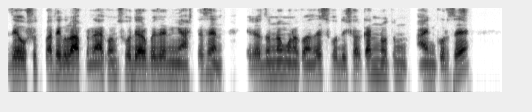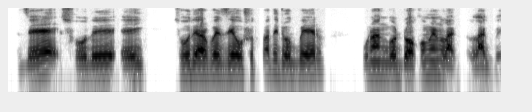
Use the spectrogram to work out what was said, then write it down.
যে ওষুধপাতিগুলো আপনারা এখন সৌদি আরবে যে নিয়ে আসতেছেন, এটার জন্য মনে করেন যে সৌদি সরকার নতুন আইন করছে যে সৌদি, এই সৌদি আরবে যে ওষুধপাতি ঢুকবে, এর পূর্ণাঙ্গ ডকুমেন্ট লাগবে,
